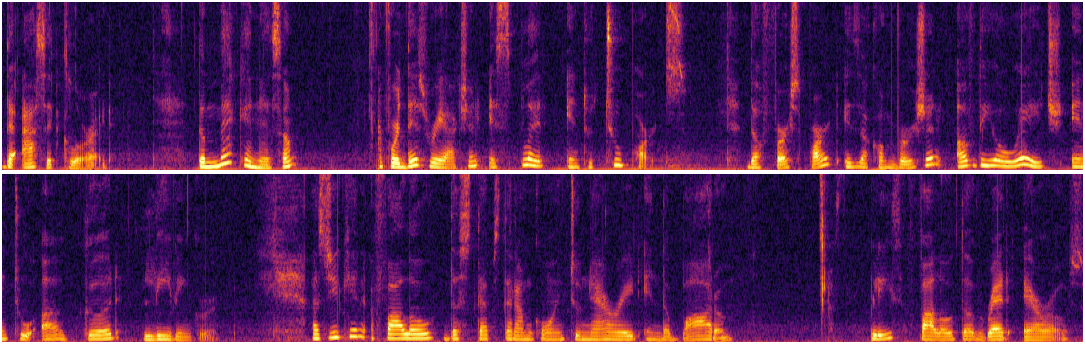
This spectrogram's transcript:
the acid chloride. The mechanism for this reaction is split into two parts. The first part is a conversion of the OH into a good leaving group. As you can follow the steps that I'm going to narrate in the bottom, please follow the red arrows.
